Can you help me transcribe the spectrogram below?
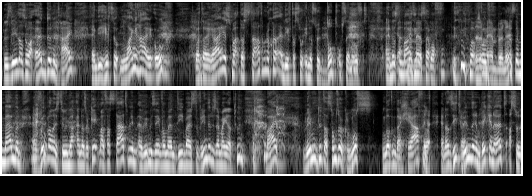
Dus die heeft al zo wat uitdunnend haar. En die heeft zo lang haar ook. Wat dat raar is, maar dat staat hem nog wel. En die heeft dat zo in een soort dot op zijn hoofd. En dat is normaal gezien... Dat, wat, Dat is een man-bun, hè? Dat is een man-bun. En voetballers doen dat. En dat is oké, maar dat staat Wim. En Wim is een van mijn dierbaarste vrienden, dus hij mag dat doen. Maar Wim doet dat soms ook los omdat hem dat graaf vindt. Ja. En dan ziet Wim er een beetje uit als zo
